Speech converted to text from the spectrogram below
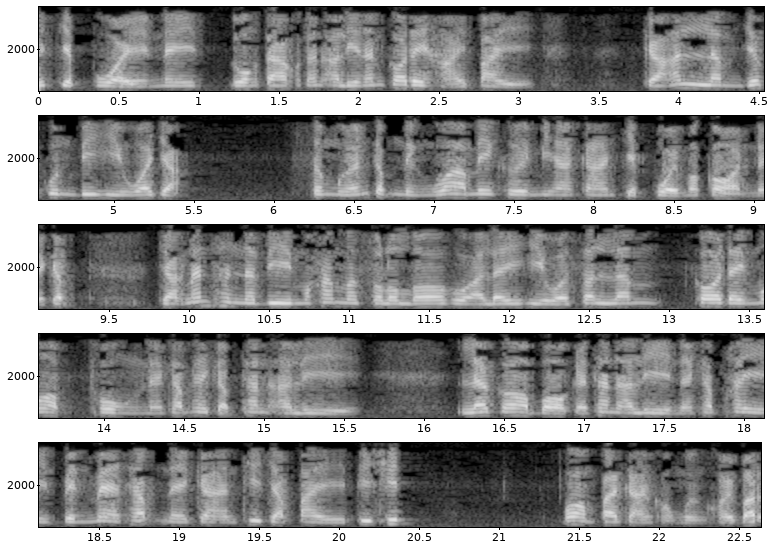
ยเจ็บป่วยในดวงตาของท่านอาลีนั้นก็ได้หายไปกาอัลลัมยะกุนบิฮิวะจะ เสมือนกับหนึ่งว่าไม่เคยมีอาการเจ็บป่วยมาก่อนนะครับ จากนั้นท่านนาบีมุฮัมมัดสุลลัลฮุอะลัยฮิวะสัลลัมก็ได้มอบธงนะครับ ให้กับท่านอาลี แล้วก็บอกแก่ท่านอาลีนะครับ ให้เป็นแม่ทัพในการที่จะไปพิชิตป้อมปราการของเมืองคอยบัต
